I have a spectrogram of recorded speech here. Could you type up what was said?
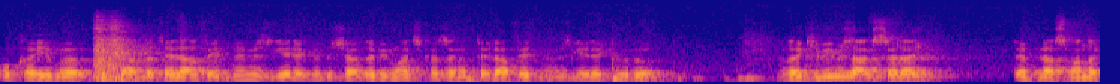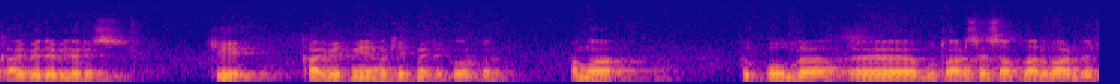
O kaybı dışarıda telafi etmemiz gerekiyor. Dışarıda bir maç kazanıp telafi etmemiz gerekiyordu. Rakibimiz Aksaray. Deplasmanda kaybedebiliriz. Ki kaybetmeyi hak etmedik orada. Ama futbolda e, bu tarz hesaplar vardır.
